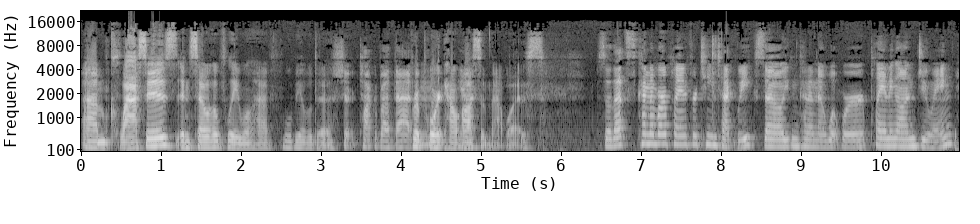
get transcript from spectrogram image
um, classes, and so hopefully we'll have we'll be able to Sure, talk about that. report how Yeah. awesome that was. So that's kind of our plan for Teen Tech Week. So you can kind of know what we're planning on doing.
